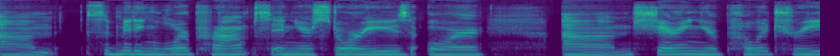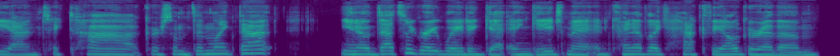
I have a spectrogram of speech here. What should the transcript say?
um, submitting lore prompts in your stories, or um, sharing your poetry on TikTok or something like that, you know, that's a great way to get engagement and kind of like hack the algorithm.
